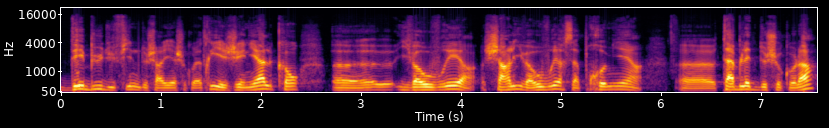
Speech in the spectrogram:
début du film de Charlie la chocolaterie est génial quand euh, il va ouvrir, Charlie va ouvrir sa première tablette de chocolat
